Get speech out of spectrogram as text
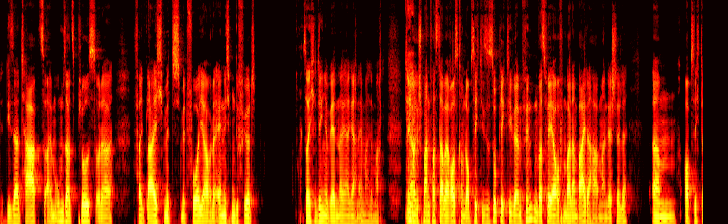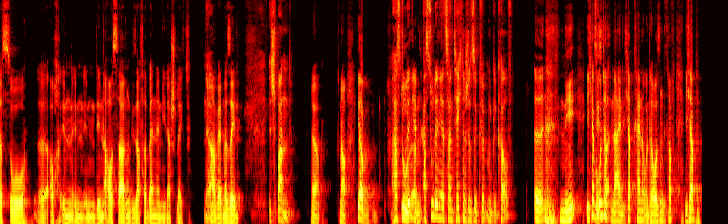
dieser Tag zu einem Umsatzplus oder Vergleich mit, mit Vorjahr oder ähnlichem geführt. Solche Dinge werden da ja gerne immer gemacht. Bin ja. mal gespannt, was dabei rauskommt, ob sich dieses subjektive Empfinden, was wir ja offenbar dann beide haben an der Stelle, ähm, ob sich das so äh, auch in, in, in den Aussagen dieser Verbände niederschlägt. Ja, ja werden wir sehen. Ist spannend. Ja, genau. Ja. Hast du, du denn jetzt, ähm, hast du denn jetzt ein technisches Equipment gekauft? Äh, nee, ich habe unter nein, ich habe keine Unterhosen gekauft. Ich habe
